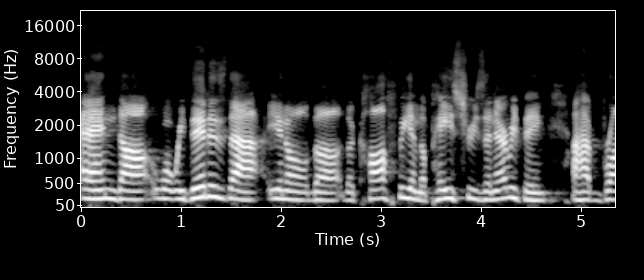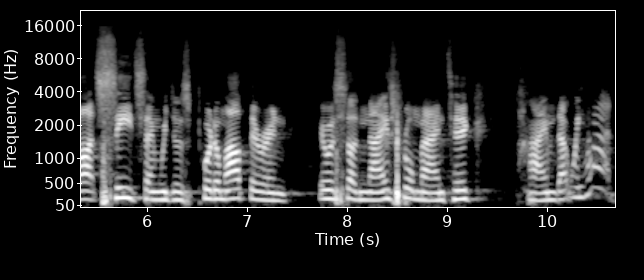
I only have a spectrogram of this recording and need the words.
And uh, what we did is that, you know, the, the coffee and the pastries and everything, I had brought seats and we just put them out there. And it was a nice romantic time that we had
